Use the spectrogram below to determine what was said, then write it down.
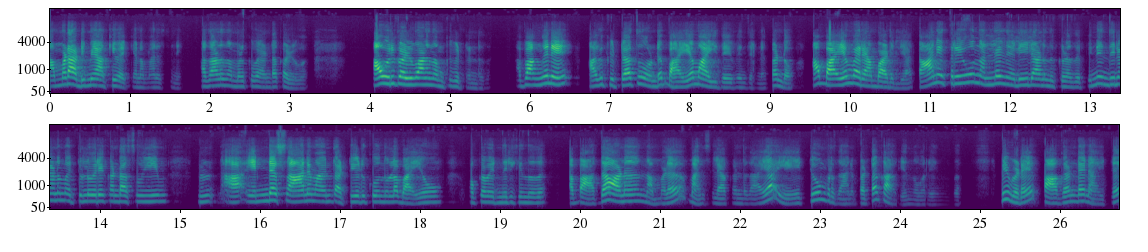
നമ്മുടെ അടിമയാക്കി വെക്കണം മനസ്സിനെ. അതാണ് നമ്മൾക്ക് വേണ്ട കഴിവ്. ആ ഒരു കഴിവാണ് നമുക്ക് കിട്ടേണ്ടത്. അപ്പൊ അങ്ങനെ അത് കിട്ടാത്തതുകൊണ്ട് ഭയമായി ദേവേന്ദ്രന്. കണ്ടോ? ആ ഭയം വരാൻ പാടില്ല. താൻ എത്രയോ നല്ല നിലയിലാണ് നിൽക്കുന്നത്. പിന്നെ എന്തിനാണ് മറ്റുള്ളവരെ കണ്ട് അസൂയയും എന്റെ സ്ഥാനം അവൻ തട്ടിയെടുക്കും എന്നുള്ള ഭയവും ഒക്കെ വരുന്നിരിക്കുന്നത്? അപ്പൊ അതാണ് നമ്മൾ മനസ്സിലാക്കേണ്ടതായ ഏറ്റവും പ്രധാനപ്പെട്ട കാര്യം എന്ന് പറയുന്നത്. ഇവിടെ പാകണ്ഠനായിട്ട്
